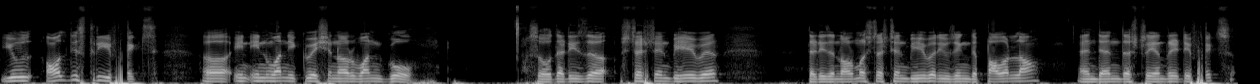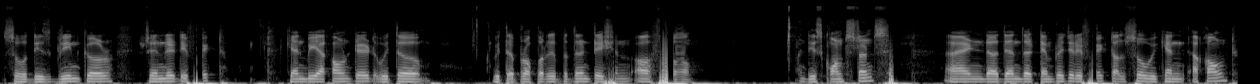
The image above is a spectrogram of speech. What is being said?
use all these three effects uh, in in one equation or one go. So that is a stress strain behavior that is a normal stress strain behavior using the power law and then the strain rate effects. So this green curve strain rate effect can be accounted with a with a proper representation of uh, these constants. And uh, then the temperature effect also we can account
